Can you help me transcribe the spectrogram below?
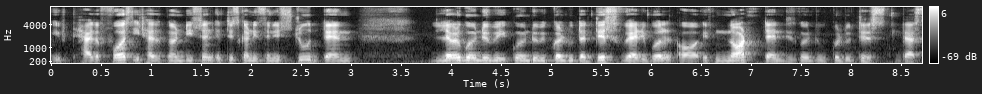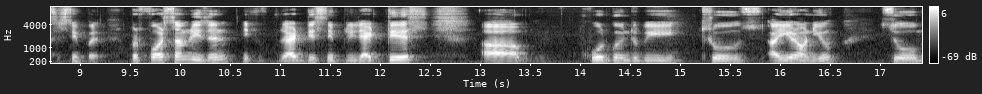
if it has a first it has a condition. If this condition is true then level going to be going to be equal to the this variable or if not then this is going to be equal to this. That's the simple. But for some reason if you write this simply write this uh, code going to be throws a year on you. So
